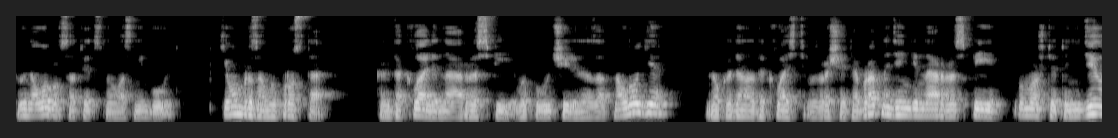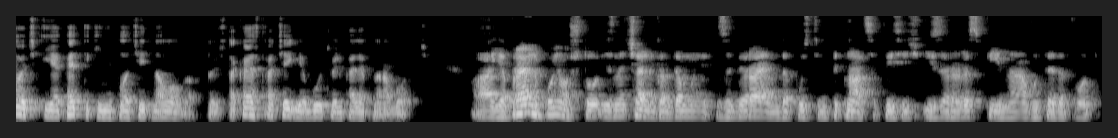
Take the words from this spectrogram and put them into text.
то и налогов, соответственно, у вас не будет. Таким образом, вы просто, когда клали на RSP, вы получили назад налоги, но когда надо класть и возвращать обратно деньги на RSP, вы можете это не делать и опять-таки не платить налогов. То есть такая стратегия будет великолепно работать. А я правильно понял, что изначально, когда мы забираем, допустим, 15 тысяч из RRSP на вот этот вот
